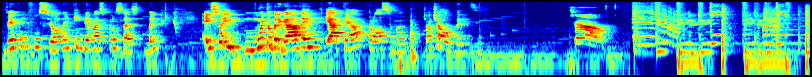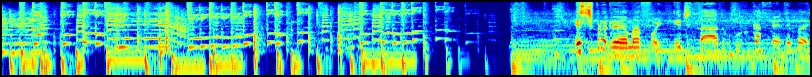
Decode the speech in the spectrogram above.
ver como funciona e entender mais o processo, tudo bem? É isso aí, muito obrigada e, e até a próxima. Tchau, tchau, Denise. Tchau. Este programa foi editado por Café Debug.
